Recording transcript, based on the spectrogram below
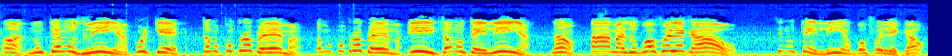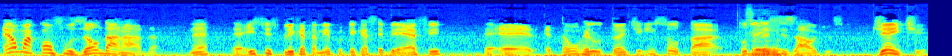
Ó, não temos linha. Por quê? Estamos com problema. Estamos com problema. Ih, então não tem linha? Não. Ah, mas o gol foi legal. Se não tem linha, o gol foi legal, é uma confusão danada. Né? É, isso explica também porque que a CBF é, é, é, tão relutante em soltar todos Sim. esses áudios. Gente,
